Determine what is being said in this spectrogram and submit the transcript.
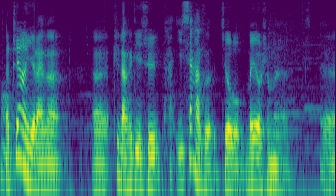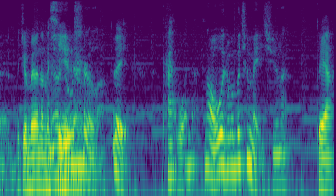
那这样一来呢，呃，这两个地区它一下子就没有什么，呃，就没有那么吸引人优势了。对，他我呢，那我为什么不去美区呢？对呀、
